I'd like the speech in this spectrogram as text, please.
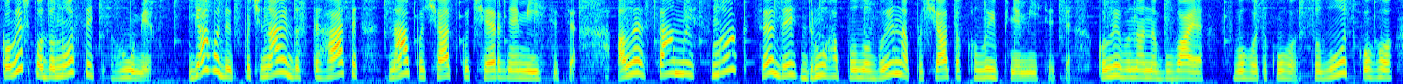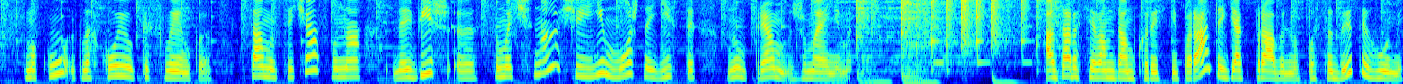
Коли ж плодоносить гумі? Ягоди починають достигати на початку червня місяця, але самий смак це десь друга половина, початок липня місяця, коли вона набуває свого такого солодкого смаку з легкою кислинкою. саме в цей час вона найбільш е, смачна, що її можна їсти ну прям жменями. А зараз я вам дам корисні поради, як правильно посадити гумі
